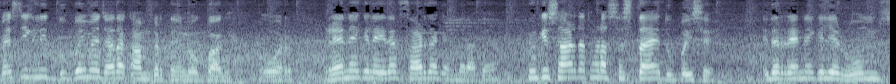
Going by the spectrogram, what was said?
बेसिकली दुबई में ज़्यादा काम करते हैं लोग बाग। और रहने के लिए इधर शारजा के अंदर आते हैं। क्योंकि शारजा थोड़ा सस्ता है दुबई से। इधर रहने के लिए रूम्स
